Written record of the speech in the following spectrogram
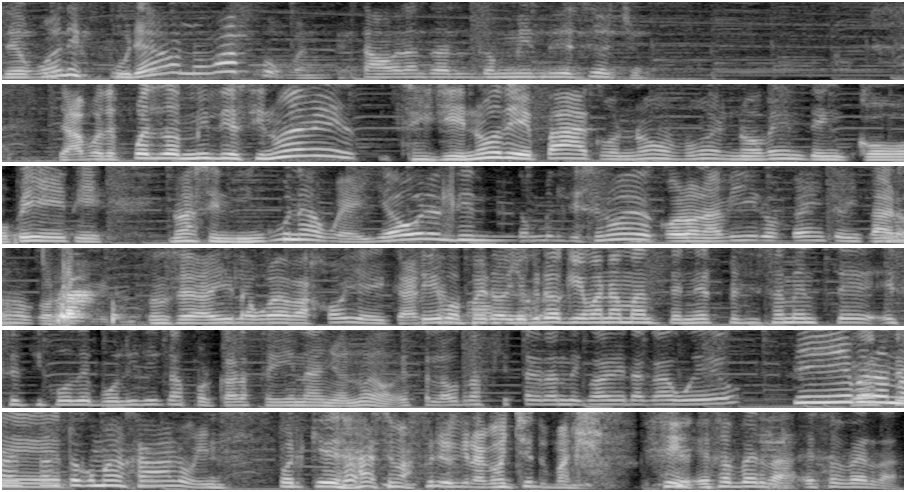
de buenos curados nomás, pues bueno, estamos hablando del 2018. Ya, pues después del 2019 se llenó de pacos, no, no venden copete, no hacen ninguna wea. Y ahora el di- 2019, coronavirus, 2021, Claro. coronavirus. Entonces ahí la wea bajó y ahí Sí, cachan pues, pero yo creo que van a mantener precisamente ese tipo de políticas porque ahora se viene año nuevo. Esa es la otra fiesta grande que va a haber acá, weón. Sí, pero no es tanto como en Halloween, porque hace más frío que la concha de tu mano. Sí, eso es verdad, eso es verdad.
